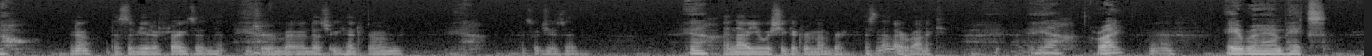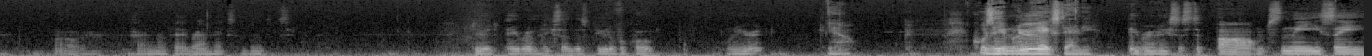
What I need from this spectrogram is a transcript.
No. No. That's the beauty of drugs, isn't it? That you remember that you can't remember. Yeah. That's what you said. Yeah. And now you wish you could remember. Isn't that ironic? Yeah. Right. Yeah. Abraham Hicks. Well, I don't know if Abraham Hicks said. Dude, Abraham Hicks had this beautiful quote. Want to hear it? Yeah. Who's You Abraham Hicks, Danny? Abraham Hicks is the bomb, sneezy.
